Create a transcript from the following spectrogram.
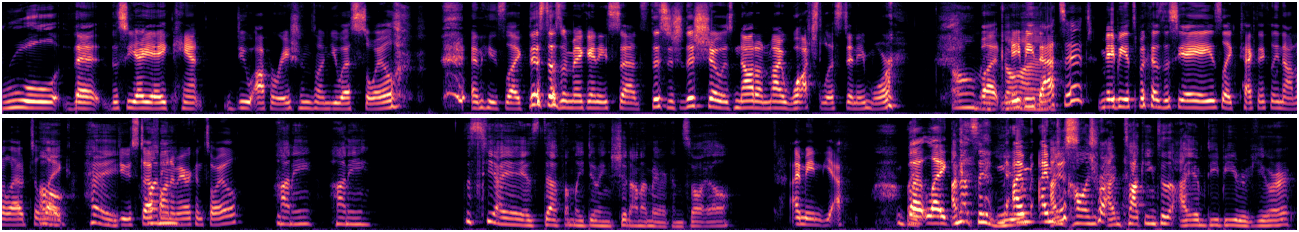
rule that the CIA can't do operations on U.S. soil, and he's like, "This doesn't make any sense. This is this show is not on my watch list anymore." Oh my god. But god! maybe that's it. Maybe it's because the CIA is like technically not allowed to Oh, like hey, do stuff on American soil. honey, honey. The CIA is definitely doing shit on American soil. I mean, yeah, but like, I'm not saying you. I'm I'm, just calling. try- I'm talking to the IMDb reviewer.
